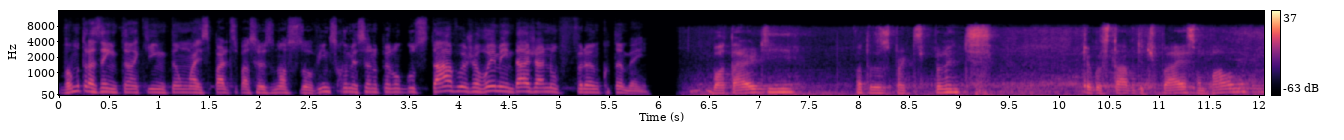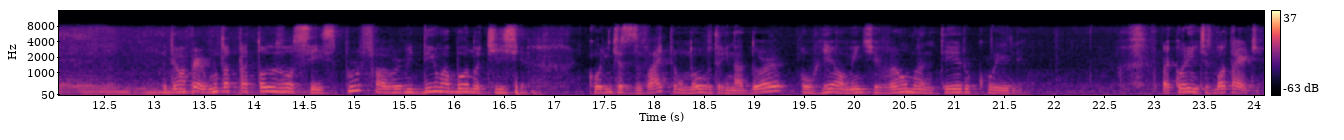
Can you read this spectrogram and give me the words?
Vamos trazer então aqui então mais participações dos nossos ouvintes, começando pelo Gustavo. Eu já vou emendar já no Franco também. Boa tarde a todos os participantes. Aqui é o Gustavo de Tibaia, São Paulo. Eu tenho uma pergunta para todos vocês. Por favor, me deem uma boa notícia. Corinthians vai ter um novo treinador ou realmente vão manter o Coelho? Vai Corinthians, boa tarde.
